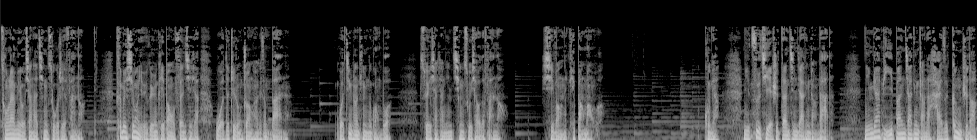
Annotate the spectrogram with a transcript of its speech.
从来没有向他倾诉过这些烦恼。特别希望有一个人可以帮我分析一下我的这种状况该怎么办呢？我经常听您的广播，所以想向您倾诉一下我的烦恼，希望你可以帮帮我。姑娘，你自己也是单亲家庭长大的，你应该比一般家庭长大孩子更知道，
